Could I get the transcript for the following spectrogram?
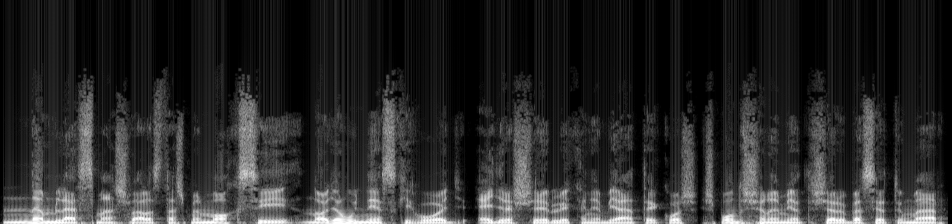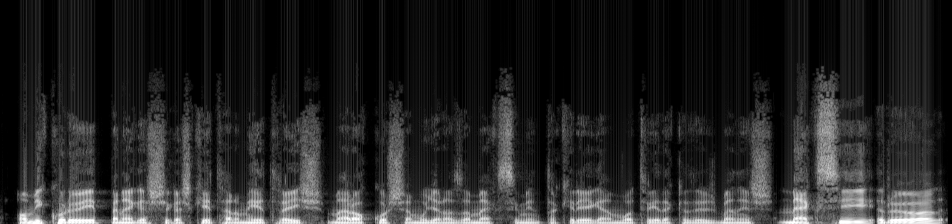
Nem lesz más választás, mert Maxi nagyon úgy néz ki, hogy egyre sérülékenyebb játékos, és pontosan emiatt is erről beszéltünk már, amikor ő éppen egészséges két-három hétre is, már akkor sem ugyanaz a Maxi, mint aki régen volt védekezésben, és Maxiről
